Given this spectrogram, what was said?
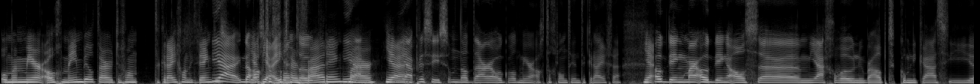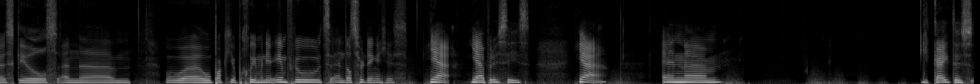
om een meer algemeen beeld daarvan te krijgen, want ik denk dus, ja, de je hebt je eigen ervaring, Ja. maar ja, Ja. precies. Om dat daar ook wat meer achtergrond in te krijgen. Ja. Ook ding, maar ook dingen als ehm, ja, gewoon überhaupt communicatie, eh, skills en hoe, eh, hoe pak je op een goede manier invloed en dat soort dingetjes. Ja, ja, precies. Ja. En ehm, je kijkt dus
